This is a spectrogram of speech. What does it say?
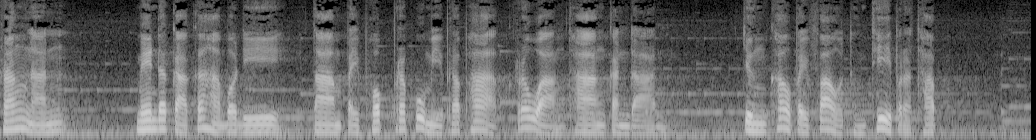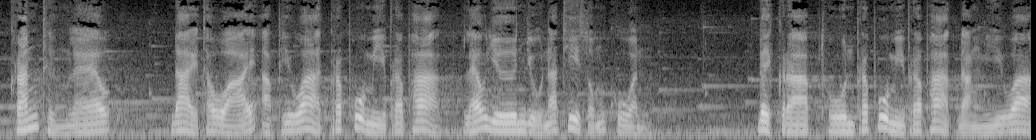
ครั้งนั้น เมนกากหาบดีตามไปพบพระผู้มีพระภาคระหว่างทางกันดานจึงเข้าไปเฝ้าถึงที่ประทับ ครั้นถึงแล้ว ได้ถวายอภิวาทพระผู้มีพระภาคแล้วยืนอยู่หน้าที่สมควร ได้กราบทูลพระผู้มีพระภาคดังนี้ว่า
